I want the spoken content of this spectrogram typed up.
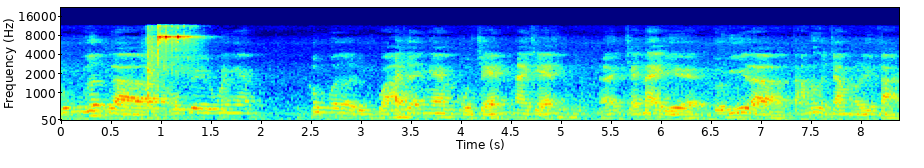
Cũng rất là ok đúng không anh em? không bao giờ đừng quá cho anh em một chén hai chén. Đấy, chén này thì tôi nghĩ là 80 phần trăm nó lên tài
